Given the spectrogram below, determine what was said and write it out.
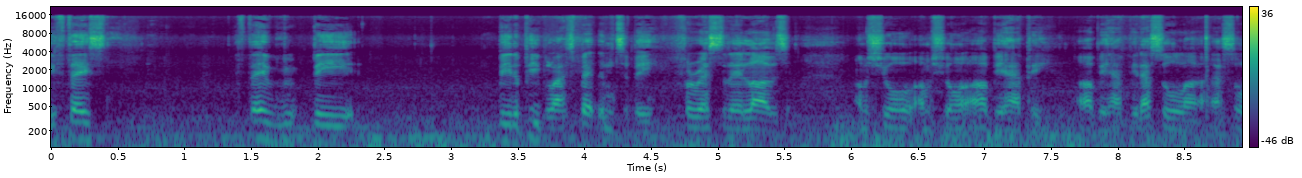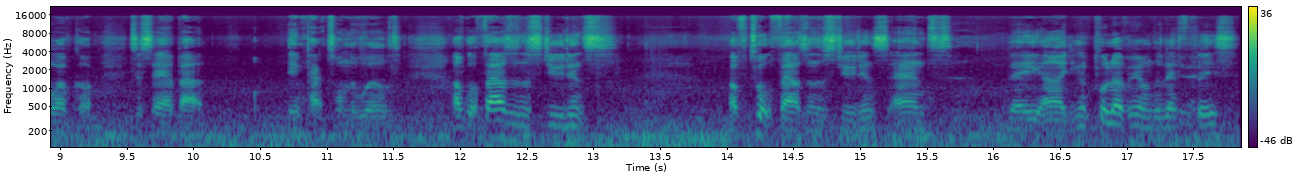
if they if they be be the people I expect them to be for the rest of their lives, I'm sure I'm sure I'll be happy. I'll be happy. That's all. that's all I've got to say about impact on the world. I've got thousands of students. I've taught thousands of students, and they. Uh, you can pull over here on the left, please.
